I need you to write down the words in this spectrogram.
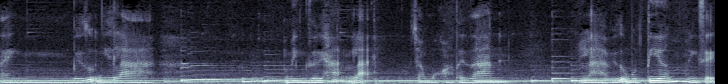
dành ví dụ như là mình giới hạn lại trong một khoảng thời gian là ví dụ một tiếng mình sẽ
